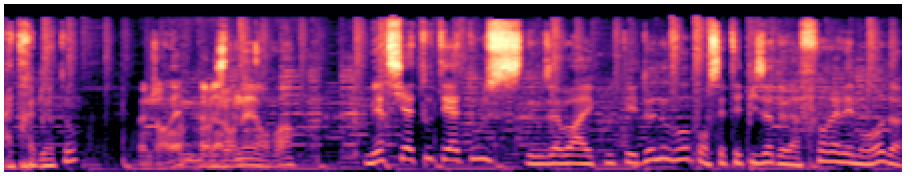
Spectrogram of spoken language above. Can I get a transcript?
À très bientôt. Bonne journée. Bonne journée, au revoir. Merci à toutes et à tous de nous avoir écoutés de nouveau pour cet épisode de la Forêt d'émeraude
